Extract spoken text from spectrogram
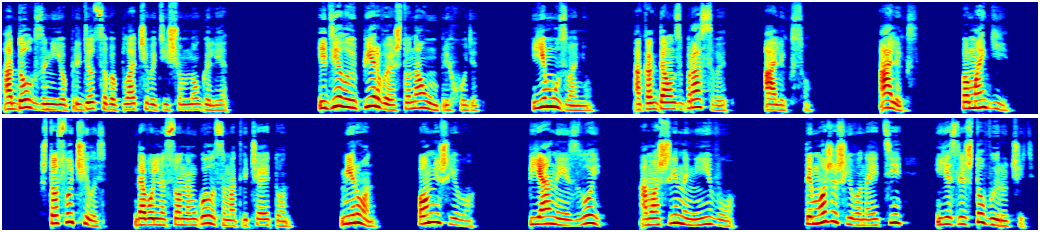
а долг за нее придется выплачивать еще много лет. И делаю первое, что на ум приходит. Ему звоню. А когда он сбрасывает Алексу. «Алекс, помоги!» «Что случилось?» — довольно сонным голосом отвечает он. «Мирон, помнишь его? Пьяный и злой, а машина не его. Ты можешь его найти и, если что, выручить.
